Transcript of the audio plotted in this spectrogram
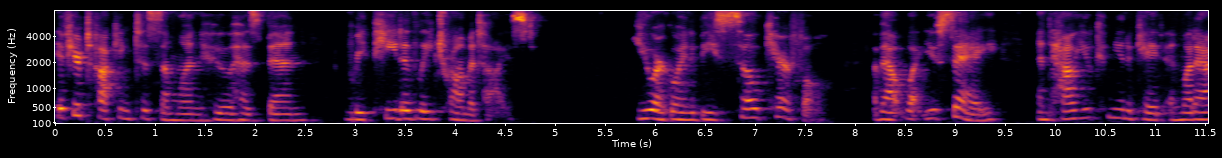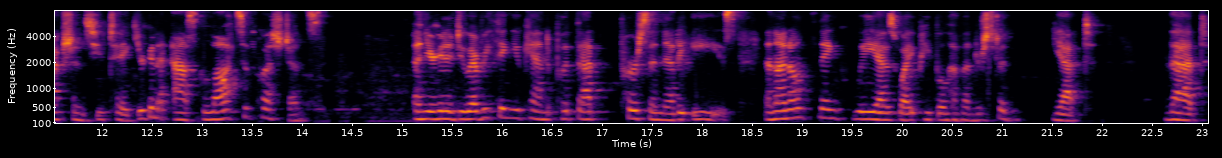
if you're talking to someone who has been repeatedly traumatized, you are going to be so careful about what you say and how you communicate and what actions you take. You're going to ask lots of questions and you're going to do everything you can to put that person at ease. And I don't think we as white people have understood yet that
